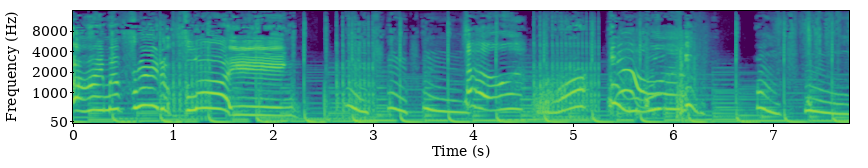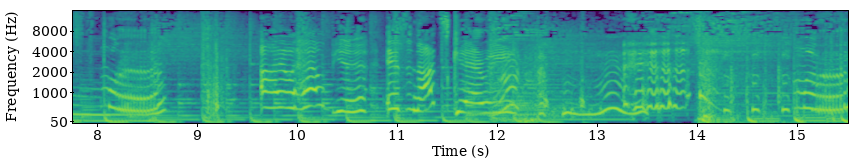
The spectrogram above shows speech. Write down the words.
I'm afraid of flying. Oh. I'll help you. It's not scary. ¡Marr!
